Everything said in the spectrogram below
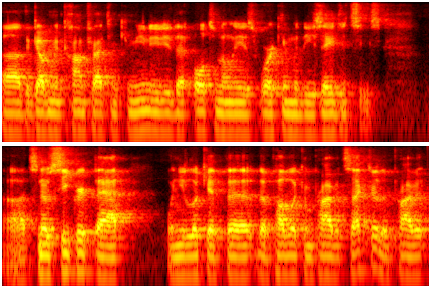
uh, the government contracting community that ultimately is working with these agencies. Uh, it's no secret that when you look at the, the public and private sector, the private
